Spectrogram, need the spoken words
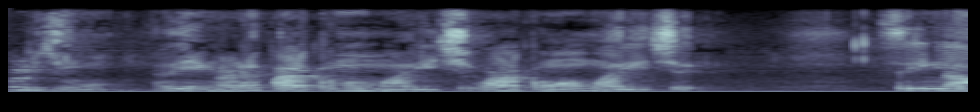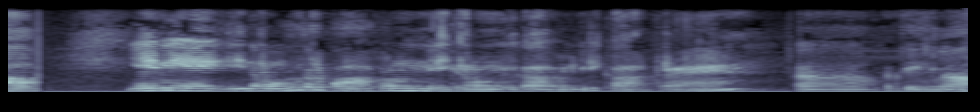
குடிச்சிருவோம். அது எங்களோட பழக்கமும் மாறிடுச்சு வழக்கமாகவும் மாறிடுச்சு. சரிங்களா? என்னைய இந்த முகத்தை பார்க்கணும்னு நினைக்கிறவங்களுக்காக வேண்டி காட்டுறேன். பார்த்தீங்களா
